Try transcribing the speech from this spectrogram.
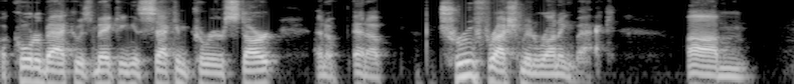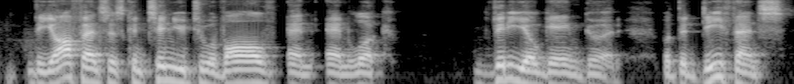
a quarterback who was making his second career start and a, and a true freshman running back. Um, the offense has continued to evolve and and look video game good. but the defense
